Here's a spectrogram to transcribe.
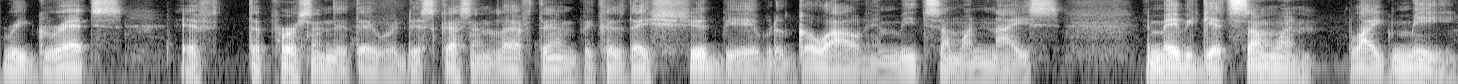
regrets if the person that they were discussing left them because they should be able to go out and meet someone nice and maybe get someone like me.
